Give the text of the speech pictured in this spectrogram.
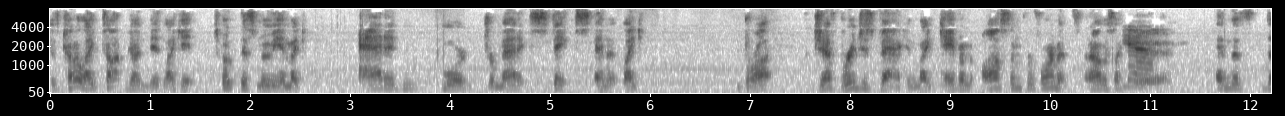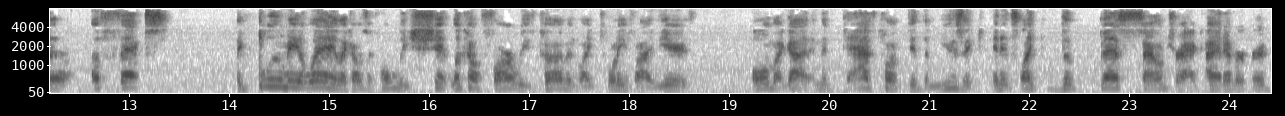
it's kind of like Top Gun did. Like, it took this movie and, like, added more dramatic stakes and it, like, brought Jeff Bridges back and like gave an awesome performance. And I was like, Yeah. Yeah. and the the effects like blew me away. Like I was like, holy shit, look how far we've come in like 25 years. Oh my god! And then Daft Punk did the music, and it's like the best soundtrack I had ever heard.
